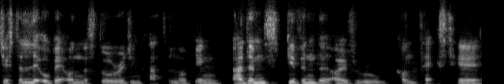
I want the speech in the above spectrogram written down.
just a little bit on the storage and cataloging. Adam's given the overall context here.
